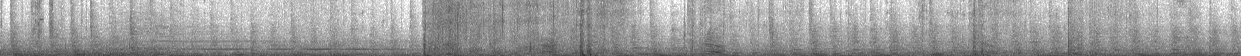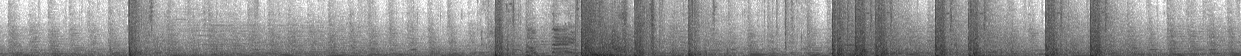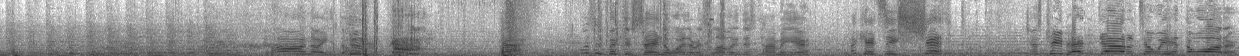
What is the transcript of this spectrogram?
Oh, no, you don't. Ah, Wasn't Victor saying the weather is lovely this time of year? I can't see shit! Just keep heading down until we hit the water.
